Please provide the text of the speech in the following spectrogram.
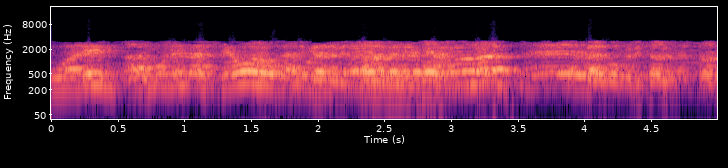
40 monedas de oro. Hay que revisar el el sector.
